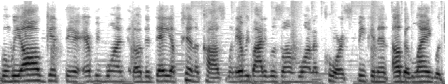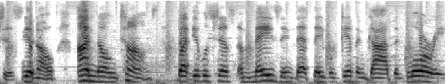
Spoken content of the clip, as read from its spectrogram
when we all get there, everyone, or the day of Pentecost, when everybody was on one accord, speaking in other languages, you know, unknown tongues. But it was just amazing that they were giving God the glory.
